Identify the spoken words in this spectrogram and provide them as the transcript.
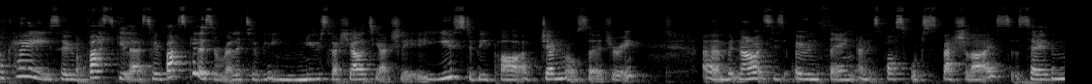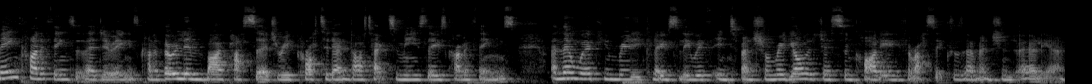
Okay, so vascular. So vascular is a relatively new speciality actually. It used to be part of general surgery, um, but now it's its own thing and it's possible to specialise. So the main kind of things that they're doing is kind of lower limb bypass surgery, carotid endarterectomies, those kind of things. And they're working really closely with interventional radiologists and cardiothoracics, as I mentioned earlier.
